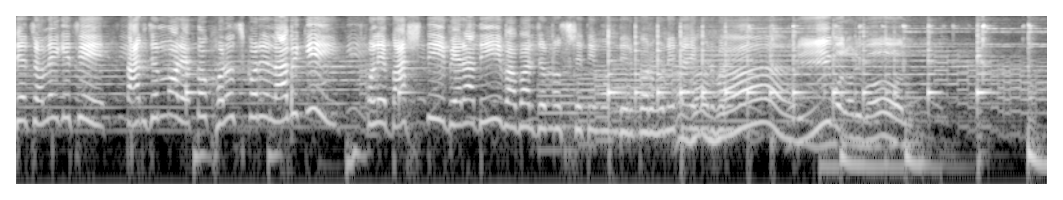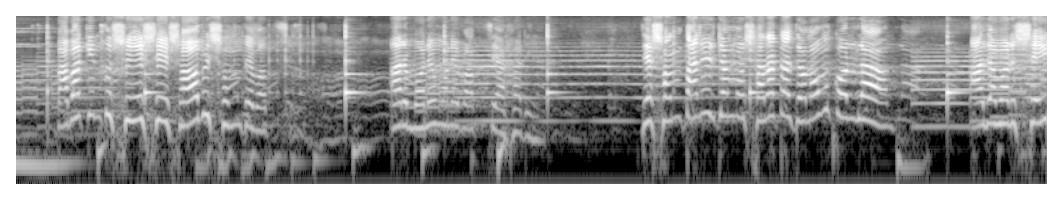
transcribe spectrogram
যে চলে গেছে তার জন্য আর এত খরচ করে লাভ কি? বলে দিয়ে বেড়া দিয়ে বাবার জন্য স্মৃতি মন্দির করব তাই করব বাবা কিন্তু শুয়ে শুয়ে সব শুনতে পাচ্ছে। আর মনে মনে ভাবছে আহারে যে সন্তানের জন্য সারাটা জনম করলাম আজ আমার সেই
